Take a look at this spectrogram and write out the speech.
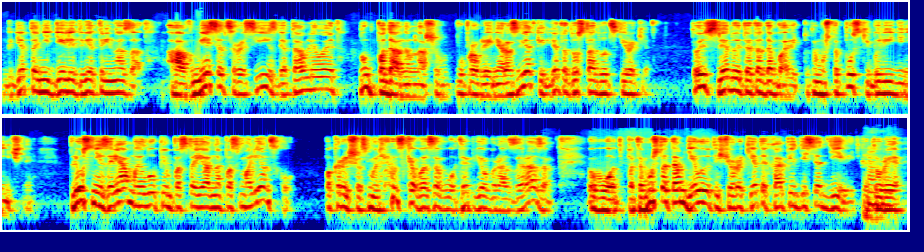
где-то недели 2-3 назад. А в месяц Россия изготавливает, ну, по данным нашего управления разведки, где-то до 120 ракет. То есть следует это добавить, потому что пуски были единичные. Плюс не зря мы лупим постоянно по Смоленску, по крыше Смоленского завода, бьем раз за разом, вот, потому что там делают еще ракеты Х-59, которые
